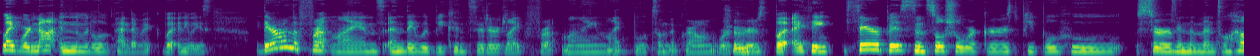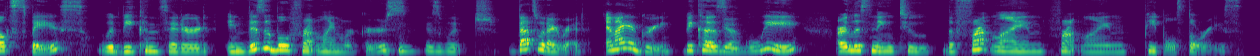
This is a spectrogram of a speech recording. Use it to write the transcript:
like we're not in the middle of a pandemic but anyways they're on the front lines and they would be considered like frontline like boots on the ground workers but i think therapists and social workers people who serve in the mental health space would be considered invisible frontline workers Mhm. is which that's what i read and i agree because Yeah. we are listening to the frontline frontline people stories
